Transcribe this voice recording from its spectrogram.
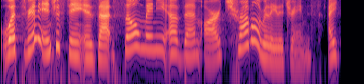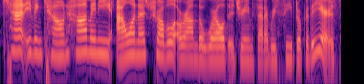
what's really interesting is that so many of them are travel related dreams. I can't even count how many I want to travel around the world dreams that I've received over the years.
